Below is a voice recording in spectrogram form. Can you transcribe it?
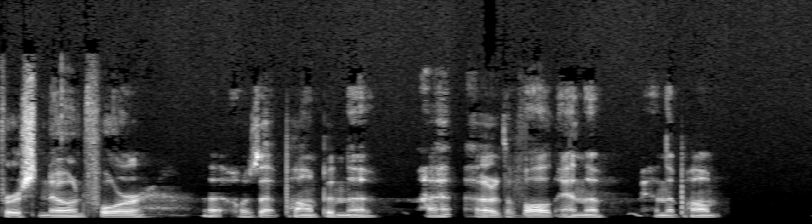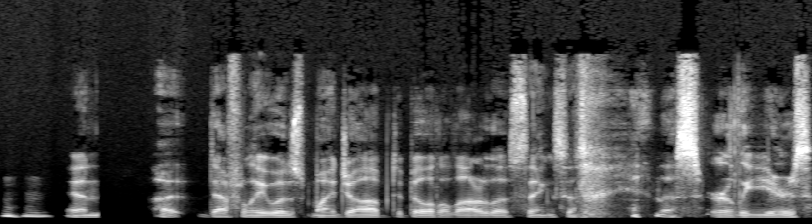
first known for. That was that pump and the uh, or the vault and the and the pump, hmm and uh, definitely was my job to build a lot of those things in, in those early years.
